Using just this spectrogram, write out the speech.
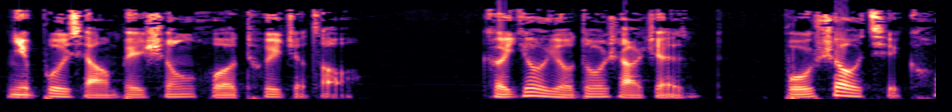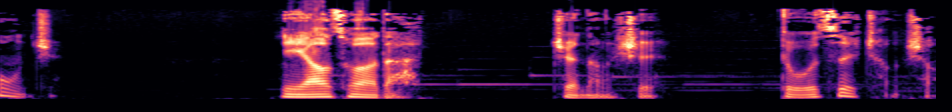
你不想被生活推着走，可又有多少人不受其控制？你要做的，只能是独自承受。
